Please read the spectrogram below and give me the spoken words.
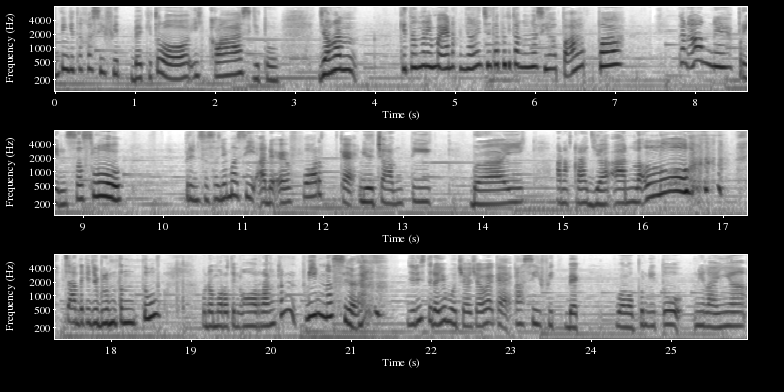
penting kita kasih feedback gitu loh. Ikhlas gitu. Jangan kita nerima enaknya aja tapi kita nggak ngasih apa-apa. Kan aneh princess lu. Princess aja masih ada effort. Kayak dia cantik baik anak kerajaan. Lah lu cantik aja belum tentu. Udah morotin orang kan minus ya. Jadi setidaknya buat cewek-cewek kayak kasih feedback. Walaupun itu nilainya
